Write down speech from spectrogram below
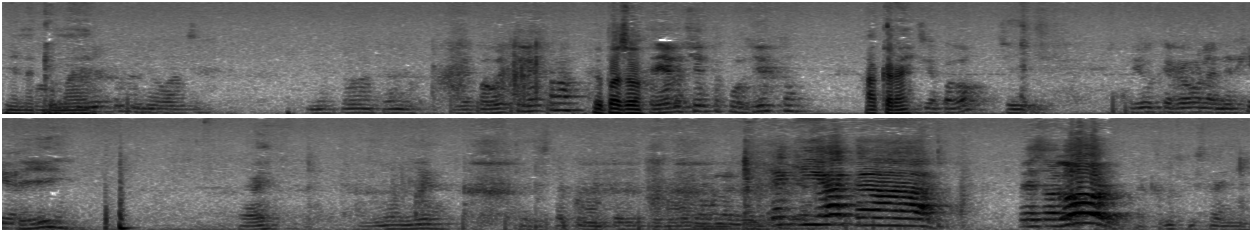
viene la quemada. ¿Le apagó el teléfono? ¿Qué pasó? Sería el 80%. Ah, caray. ¿Se apagó? Sí. Digo que roba la energía. Sí. Ahí. No mira. Se está comentando que Roba la roba energía. Equiaca, Pesolor. la cruz que está ahí.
